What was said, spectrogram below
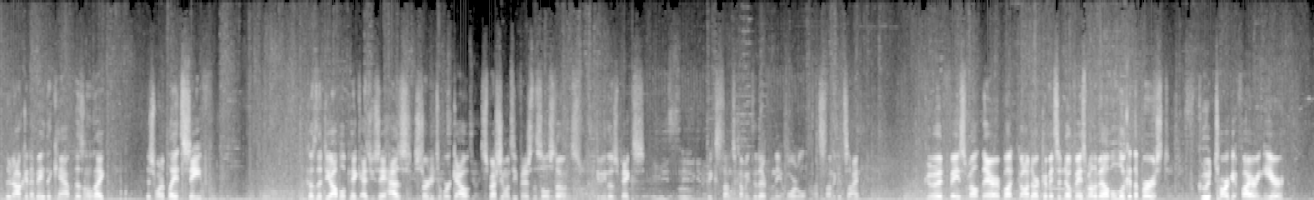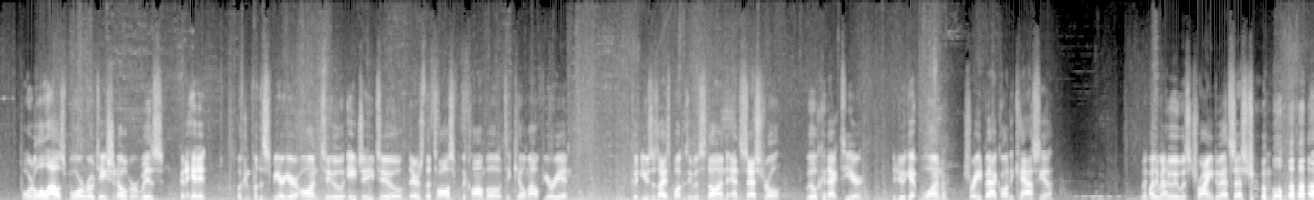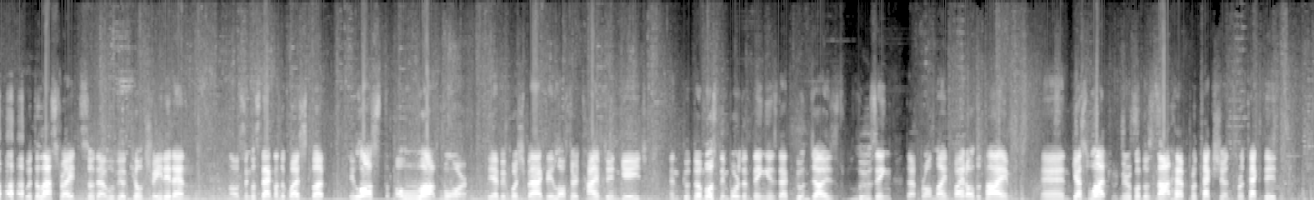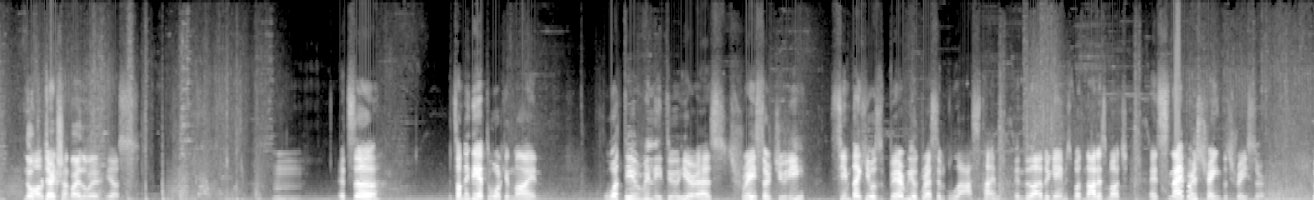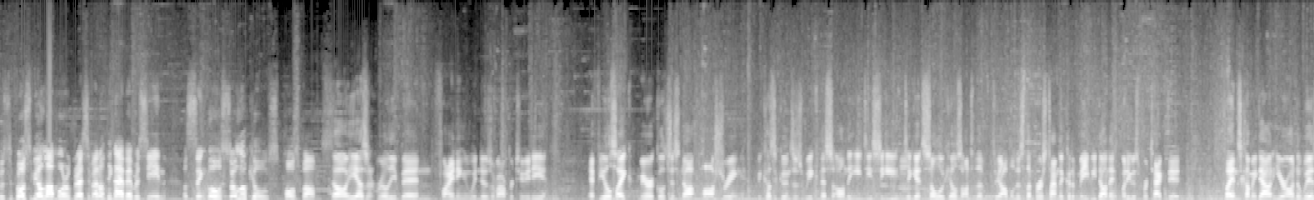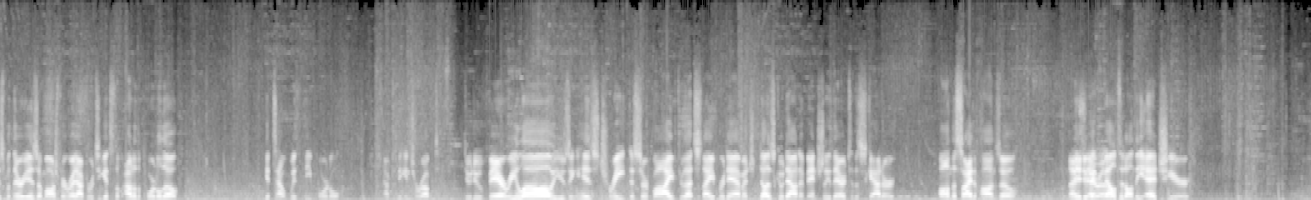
They're not going to invade the camp, doesn't like. They just want to play it safe. Because the Diablo pick, as you say, has started to work out, especially once he finished the Soul Stones, getting those picks. Ooh, big stuns coming through there from the Immortal. That's not a good sign. Good face melt there, but Gondar commits and no face melt available. Look at the burst. Good target firing here. Portal allows more rotation over. Wiz gonna hit it. Looking for the spear here onto HA2. There's the toss for the combo to kill Malfurion. Couldn't use his ice block because he was stunned. Ancestral will connect here. They do get one trade back onto Cassia. That might the have been who he was trying to ancestral. with the last rite, so that will be a kill traded and a single stack on the quest, but they lost a lot more. They have been pushed back, they lost their time to engage, and the most important thing is that Gunja is losing that frontline fight all the time. And guess what? Miracle does not have protection, protected. no protection, by the way. Yes. Hmm. It's a. It's something they have to work in mind. What do you really do here as Tracer Judy? Seemed like he was very aggressive last time in the other games, but not as much. And Sniper is trained the Tracer, who's supposed to be a lot more aggressive. I don't think I've ever seen a single solo kills pulse bombs. No, he hasn't really been finding windows of opportunity. It feels like Miracle's just not posturing because of Gunza's weakness on the ETC mm-hmm. to get solo kills onto the Diablo. This is the first time they could have maybe done it, but he was protected. Cleanse coming down here onto Wiz, but there is a mosh pit right afterwards. He gets the, out of the portal though. Gets out with the portal after the interrupt. Dudu very low, using his trait to survive through that sniper damage. Does go down eventually there to the scatter on the side of Hanzo. Nice they do arrow. get melted on the edge here.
